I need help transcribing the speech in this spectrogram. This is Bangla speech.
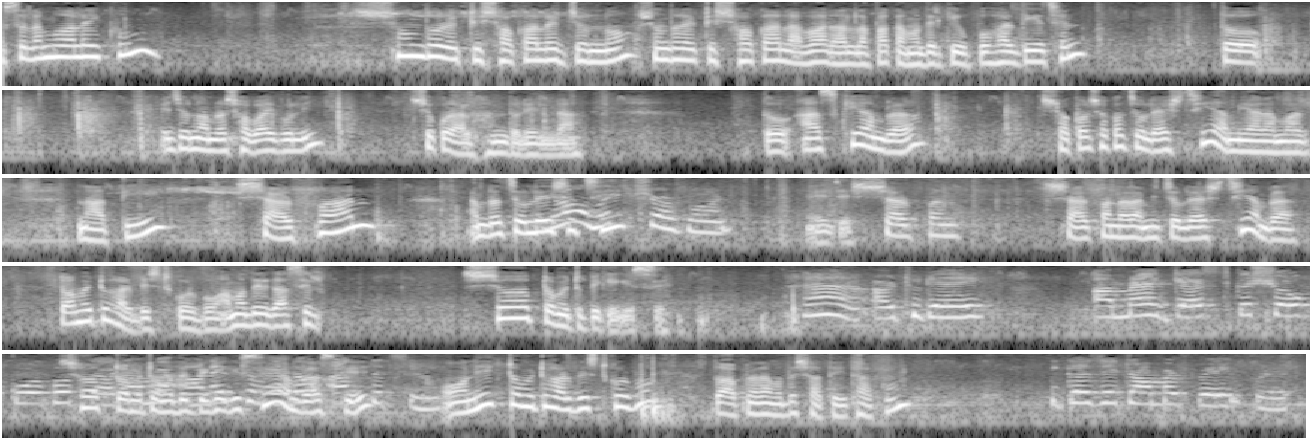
আসসালামু আলাইকুম। সুন্দর একটি সকালের জন্য সুন্দর একটি সকাল আবার আল্লাহ পাক আমাদেরকে উপহার দিয়েছেন। তো এই জন্য আমরা সবাই বলি শুকর আলহামদুলিল্লাহ। তো আজকে আমরা সকাল সকাল চলে আসছি আমি আর আমার নাতি শারফান। আমরা চলে এসেছি. এই যে শারফান শারফান আর আমি চলে আসছি আমরা টমেটো হারভেস্ট করব। আমাদের গাছের সব টমেটো পেকে গেছে। হ্যাঁ আর টুডে আমরা গেস্টকে শো করব সব টমেটো আমাদের পেকে গেছে আমরা আজকে অনেক টমেটো হারভেস্ট করব তো আপনারা আমাদের সাথেই থাকুন। বিকজ এটা আমার ফেভারিট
